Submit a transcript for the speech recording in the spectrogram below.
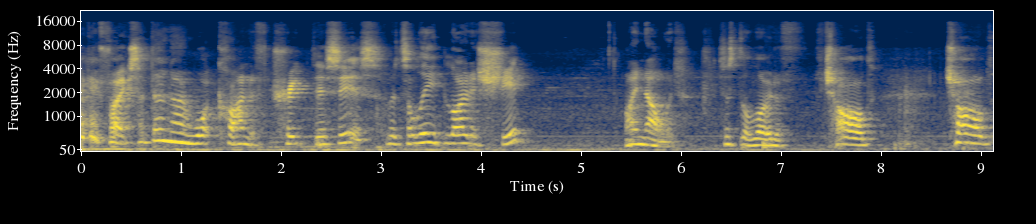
Okay, folks, I don't know what kind of treat this is. It's a lead load of shit. I know it. Just a load of child, child,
